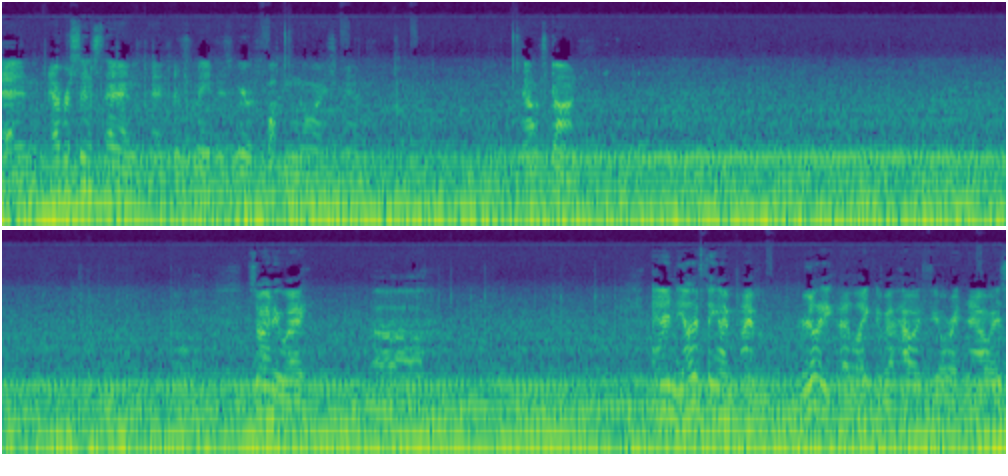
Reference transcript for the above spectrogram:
And ever since then, it's made this weird fucking noise, man. Now it's gone. So anyway, And the other thing I'm, I'm really I like about how I feel right now is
